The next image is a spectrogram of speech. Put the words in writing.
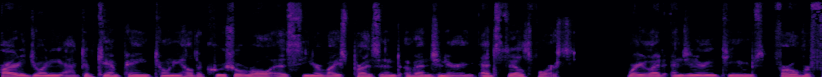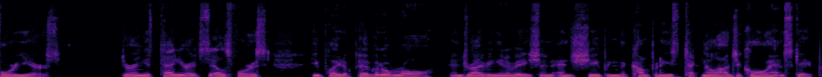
Prior to joining ActiveCampaign, Tony held a crucial role as Senior Vice President of Engineering at Salesforce, where he led engineering teams for over four years. During his tenure at Salesforce, he played a pivotal role in driving innovation and shaping the company's technological landscape.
